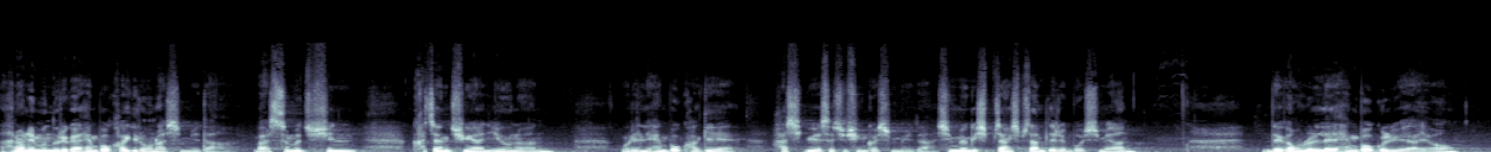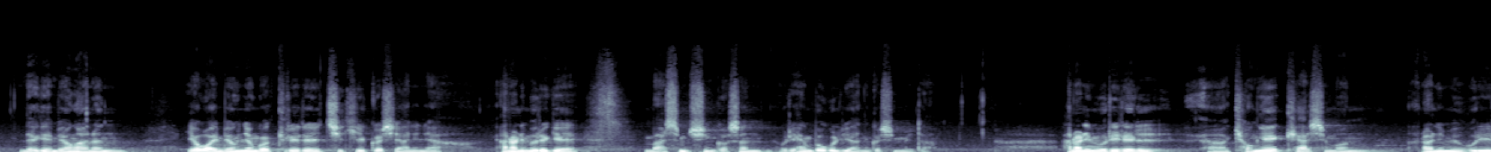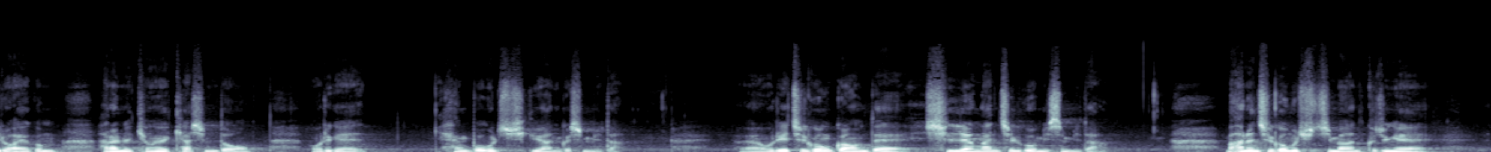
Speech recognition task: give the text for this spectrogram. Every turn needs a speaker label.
Speaker 1: 하나님은 우리가 행복하기를 원하십니다. 말씀을 주신 가장 중요한 이유는 우리를 행복하게 하시기 위해서 주신 것입니다. 신명기 10장 13절에 보시면 내가 오늘 내 행복을 위하여 내게 명하는 여호와의 명령과 규례를 지킬 것이 아니냐. 하나님 우리에게 말씀 주신 것은 우리 행복을 위한 것입니다. 하나님 우리를 아, 경외케 하심은 하나님이 우리로 하여금 하나님을 경외케 하심도 우리에게 행복을 주시기 위한 것입니다. 아, 우리의 즐거움 가운데 신령한 즐거움이 있습니다. 많은 즐거움을 주지만 그 중에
